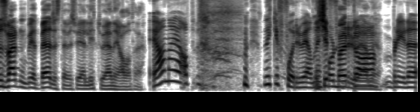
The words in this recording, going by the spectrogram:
Syns verden blir et bedre sted hvis vi er litt uenige av og til. Ja, nei, men ikke for uenig, Ikke for, for da blir det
